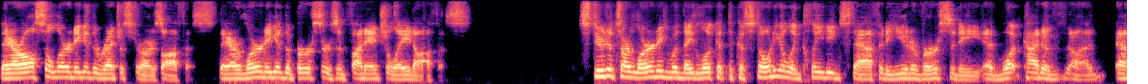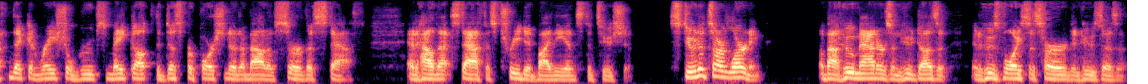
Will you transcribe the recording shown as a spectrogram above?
They are also learning in the registrar's office. They are learning in the bursars and financial aid office. Students are learning when they look at the custodial and cleaning staff at a university and what kind of uh, ethnic and racial groups make up the disproportionate amount of service staff and how that staff is treated by the institution. Students are learning about who matters and who doesn't, and whose voice is heard and whose isn't.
